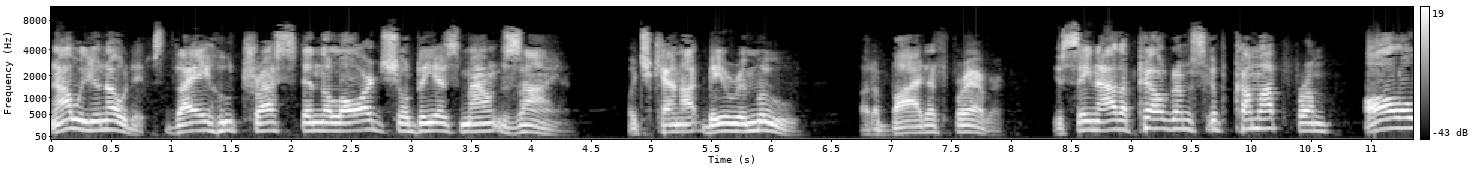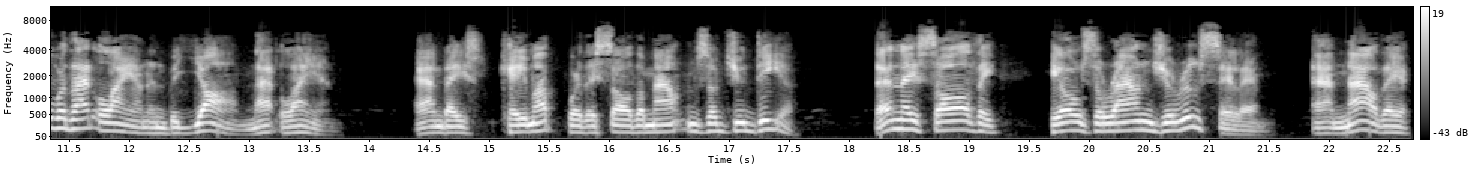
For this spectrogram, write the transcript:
Now, will you notice? They who trust in the Lord shall be as Mount Zion, which cannot be removed, but abideth forever. You see, now the pilgrims have come up from all over that land and beyond that land. And they came up where they saw the mountains of Judea. Then they saw the hills around Jerusalem, and now they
